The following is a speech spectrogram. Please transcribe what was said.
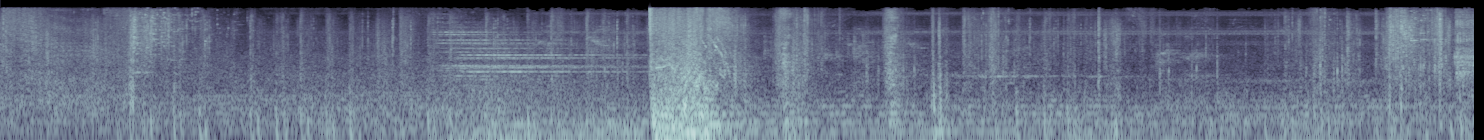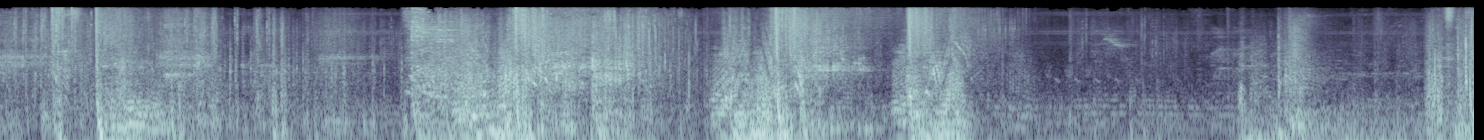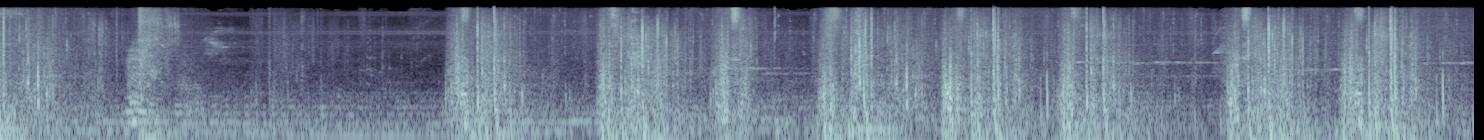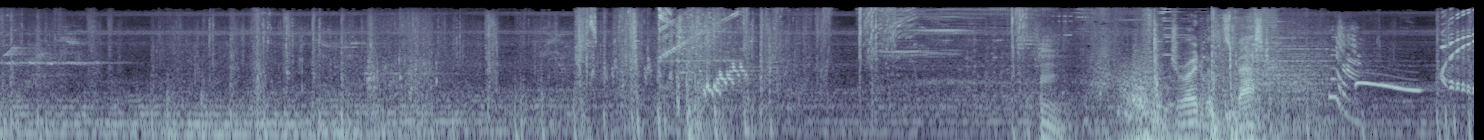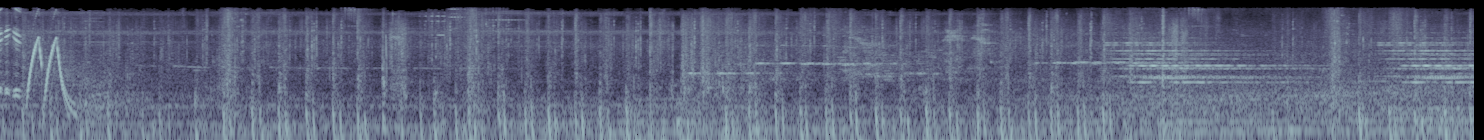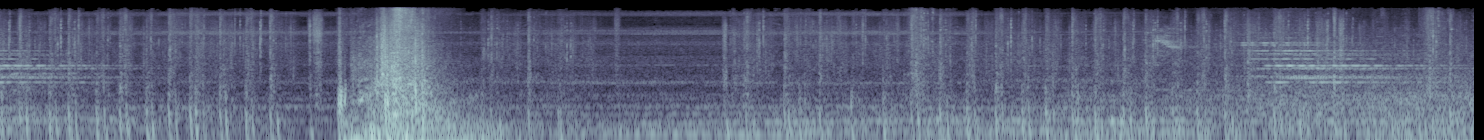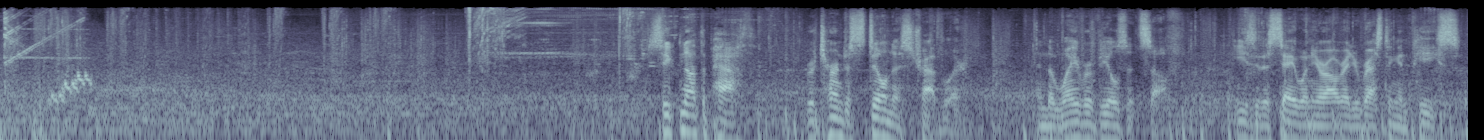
Seek not the path. Return to stillness, traveler. And the way reveals itself. Easy to say when you're already resting in peace.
